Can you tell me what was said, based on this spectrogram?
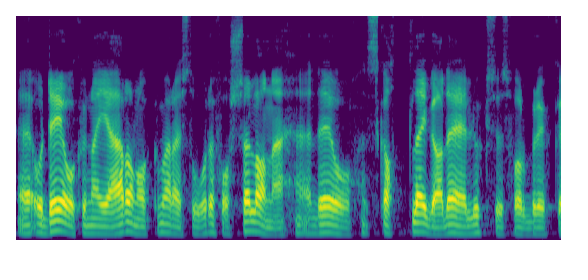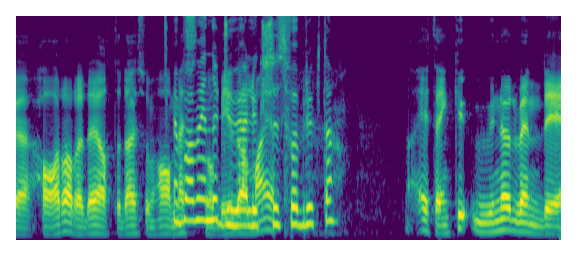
Og Det å kunne gjøre noe med de store forskjellene, det å skattlegge det luksusforbruket hardere, det at de som har mest... mest Hva mener du er luksusforbruk, da? Jeg tenker unødvendig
